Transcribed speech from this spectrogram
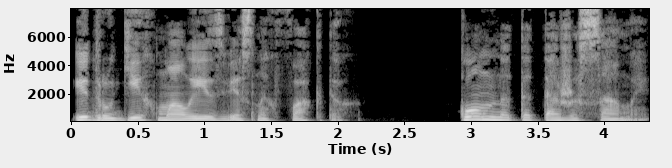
и других малоизвестных фактах. Комната та же самая,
